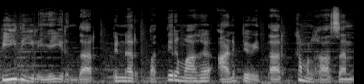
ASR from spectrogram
பீதியிலேயே இருந்தார். பின்னர் பத்திரமாக அனுப்பி வைத்தார் கமல்ஹாசன்.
